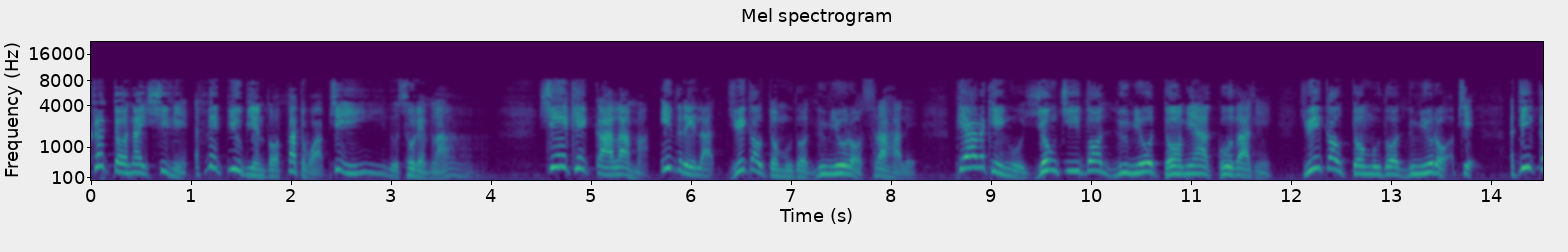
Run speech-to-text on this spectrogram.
ခရစ်တော်၌ရှိလျင်အသက်ပြုပြင်သောတတ္တဝါဖြစ်၏လို့ဆိုတယ်မလားရှေးခေတ်ကာလမှာဣသရေလရွေးကောက်တော်မူသောလူမျိုးတော်ဆရာဟာလေဖျားသခင်ကိုယုံကြည်သောလူမျိုးတော်များကိုသာလျှင်ရွေးကောက်တော်မူသောလူမျိုးတော်အဖြစ် အဓိက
